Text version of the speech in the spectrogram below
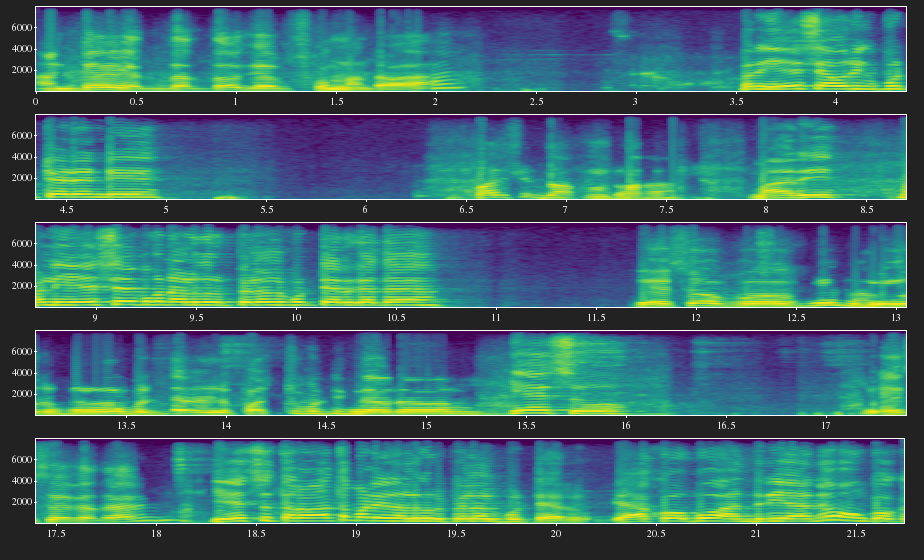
అంటే ఇద్దరితో చేపించుకుందంటావా మరి ఏసు ఎవరికి పుట్టాడండి? పరిశుద్ధాత్మ ద్వారా. మరి మళ్ళీ ఏసేపుకు నలుగురు పిల్లలు పుట్టారు కదా? యేసోపుకి నలుగురు పిల్లలు పుట్టారండి. ఫస్ట్ పుట్టింది ఎవరు? యేసు ఏసే కదా? యేసు తర్వాత మళ్ళీ నలుగురు పిల్లలు పుట్టారు. యాకోబు అంద్రియాను ఇంకొక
